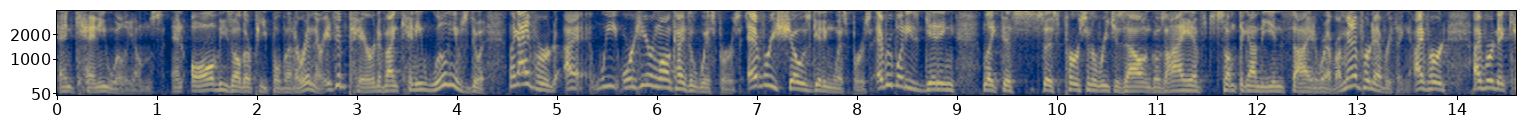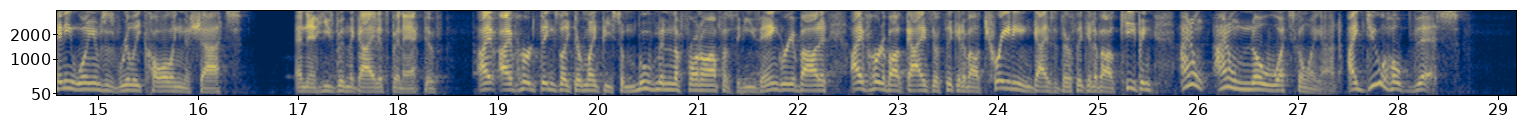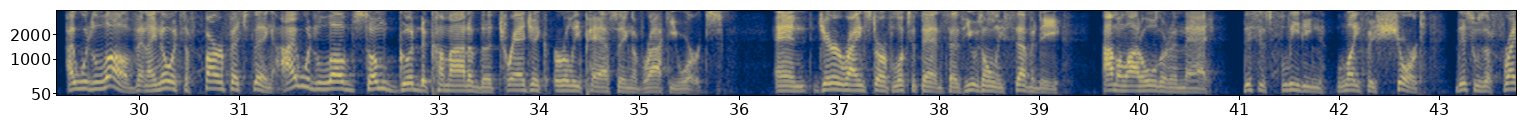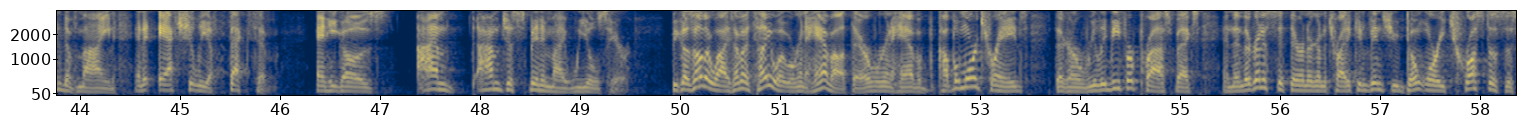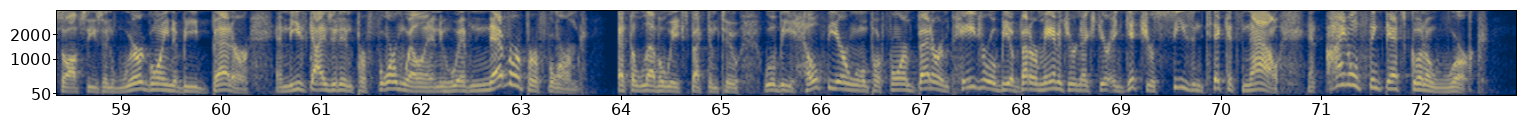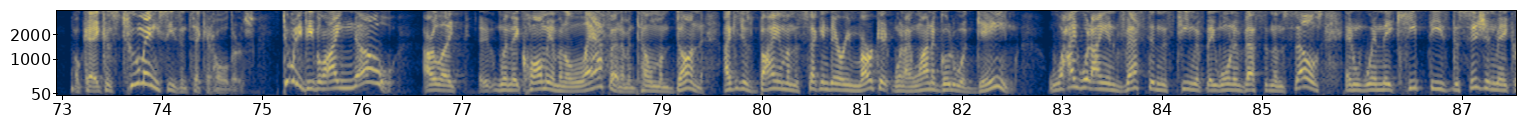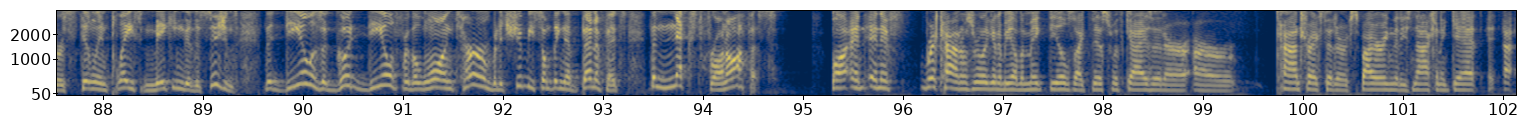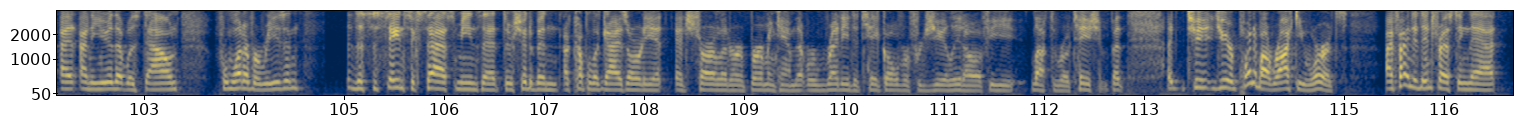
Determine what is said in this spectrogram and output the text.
and Kenny Williams and all these other people that are in there. It's imperative on Kenny Williams to do it. Like I've heard, I we we're hearing all kinds of whispers. Every show is getting whispers. Everybody's getting like this this person who reaches out and goes, "I have something on the inside" or whatever. I mean, I've heard everything. I've heard I've heard that Kenny Williams is really calling the shots, and that he's been the guy that's been active. I, I've heard things like there might be some movement in the front office and he's angry about it. I've heard about guys that are thinking about trading and guys that they're thinking about keeping. I don't I don't know what's going on. I do hope this. I would love, and I know it's a far fetched thing, I would love some good to come out of the tragic early passing of Rocky Wirtz. And Jerry Reinsdorf looks at that and says, he was only 70. I'm a lot older than that. This is fleeting. Life is short. This was a friend of mine, and it actually affects him. And he goes, I'm I'm just spinning my wheels here. Because otherwise, I'm going to tell you what we're going to have out there. We're going to have a couple more trades. They're going to really be for prospects. And then they're going to sit there and they're going to try to convince you, don't worry, trust us this offseason. We're going to be better. And these guys who didn't perform well and who have never performed at the level we expect them to will be healthier and will perform better. And Pedro will be a better manager next year and get your season tickets now. And I don't think that's going to work. Okay. Because too many season ticket holders, too many people I know are like when they call me, I'm going to laugh at them and tell them I'm done. I can just buy them on the secondary market when I want to go to a game. Why would I invest in this team if they won't invest in themselves? And when they keep these decision makers still in place making the decisions, the deal is a good deal for the long term, but it should be something that benefits the next front office. Well, and, and if Rick Hahn was really going to be able to make deals like this with guys that are, are contracts that are expiring that he's not going to get on a year that was down for whatever reason, the sustained success means that there should have been a couple of guys already at, at Charlotte or at Birmingham that were ready to take over for Giolito if he left the rotation. But uh, to, to, your point about Rocky Wirtz, I find it interesting that,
